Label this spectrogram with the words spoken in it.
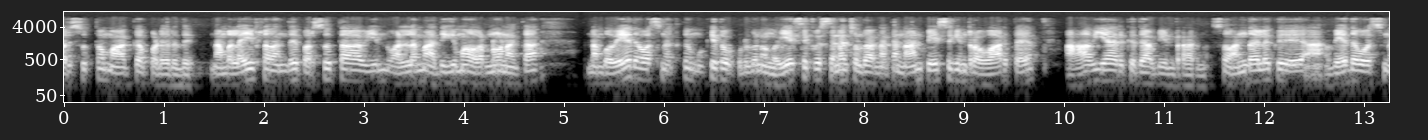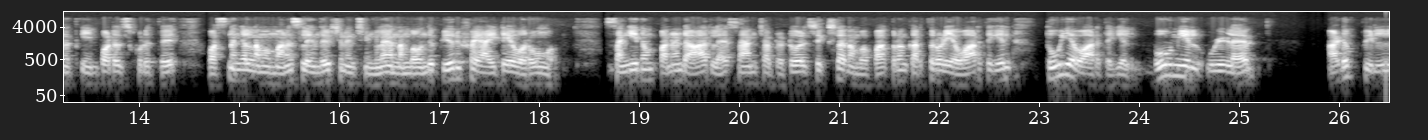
பரிசுத்தமாக்கப்படுறது. நம்ம லைஃப்ல வந்து பரிசுத்தாவின் வல்லமை அதிகமா வரணும்னாக்கா நம்ம வேத வசனத்துக்கு முக்கியத்துவம் கொடுக்கணும் இயேசு கிறிஸ்து என்ன சொல்றாருனாக்கா நான் பேசுகின்ற வார்த்தை ஆவியா இருக்குது அப்படின்றாருங்க. சோ அந்த அளவுக்கு வேத வசனத்துக்கு இம்பார்ட்டன்ஸ் கொடுத்து வசனங்கள் நம்ம மனசுல இருந்துச்சுன்னு வச்சுங்களேன் நம்ம வந்து பியூரிஃபை ஆயிட்டே வருவோம் சங்கீதம் பன்னெண்டு ஆறுல சாம் சாப்டர் டுவெல் சிக்ஸ்ல நம்ம பாக்குறோம் கர்த்தருடைய வார்த்தைகள் தூய வார்த்தைகள். பூமியில் உள்ள அடுப்பில்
